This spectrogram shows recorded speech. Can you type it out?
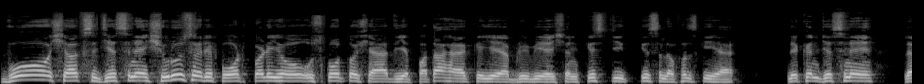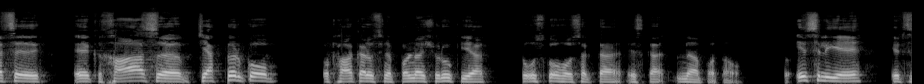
وہ شخص جس نے شروع سے رپورٹ پڑھی ہو، اس کو تو شاید یہ پتا ہے کہ یہ ایبریویشن کس چیز، کس لفظ کی ہے، لیکن جس نے جیسے ایک خاص چیپٹر کو اٹھا کر اس نے پڑھنا شروع کیا تو اس کو ہو سکتا ہے اس کا نہ پتہ ہو۔ تو اس لیے اٹس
